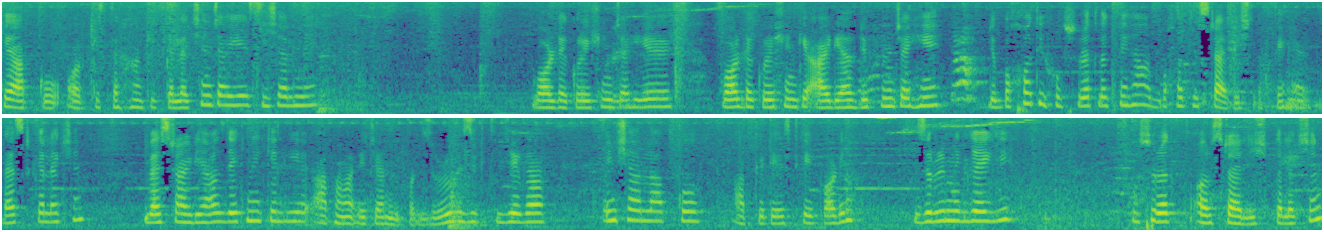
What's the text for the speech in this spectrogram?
कि आपको और किस तरह की कलेक्शन चाहिए सीशल में। वॉल डेकोरेशन चाहिए। वॉल डेकोरेशन के आइडियाज़ डिफरेंट चाहिए, जो बहुत ही खूबसूरत लगते हैं और बहुत ही स्टाइलिश लगते हैं। बेस्ट कलेक्शन बेस्ट आइडियाज़ देखने के लिए आप हमारे चैनल पर ज़रूर विज़िट कीजिएगा। इन आपको आपके टेस्ट के अकॉर्डिंग ज़रूर मिल जाएगी। खूबसूरत और स्टाइलिश कलेक्शन,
